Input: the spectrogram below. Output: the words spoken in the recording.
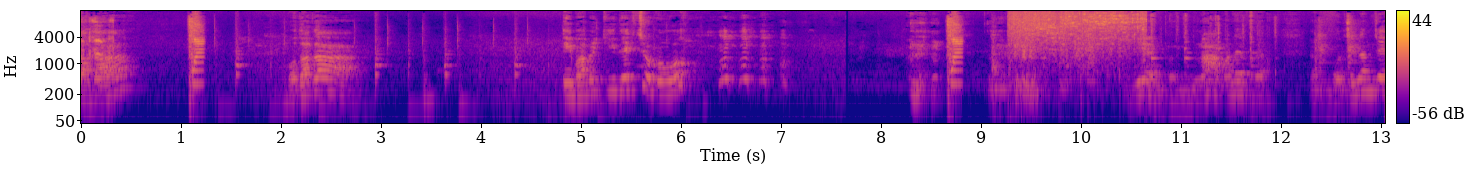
দাদা? ও দাদা, এভাবে কি দেখছ গো? ইয়ে না মানে বলছিলাম যে,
